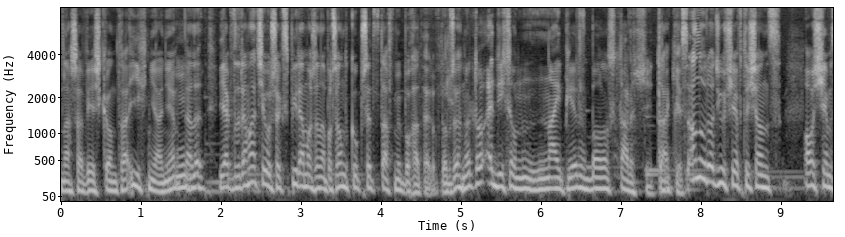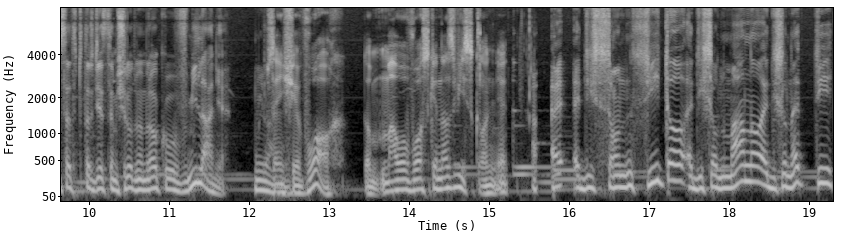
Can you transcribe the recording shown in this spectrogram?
nasza wieś kontra ichnia, nie? Ale jak w dramacie u Szekspira, może na początku przedstawmy bohaterów, dobrze? No to Edison najpierw, bo starszy. Tak jest. On urodził się w 1847 roku w Milanie. W sensie Włoch. To mało włoskie nazwisko, nie? A e Edison Cito, Edison Mano, Edisonetti,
